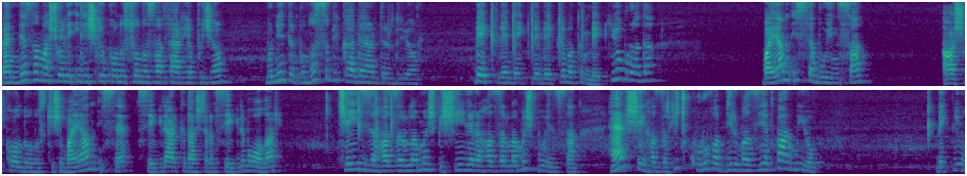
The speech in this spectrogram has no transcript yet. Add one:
Ben ne zaman şöyle ilişki konusunda zafer yapacağım? Bu nedir? Bu nasıl bir kaderdir diyor. Bekle bekle bekle bakın bekliyor burada. Bayan ise bu insan aşık olduğunuz kişi bayan ise sevgili arkadaşlarım sevgili boğalar çeyizi hazırlamış bir şeyleri hazırlamış bu insan. Her şey hazır hiç kuru bir vaziyet var mı yok. Bekliyor.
